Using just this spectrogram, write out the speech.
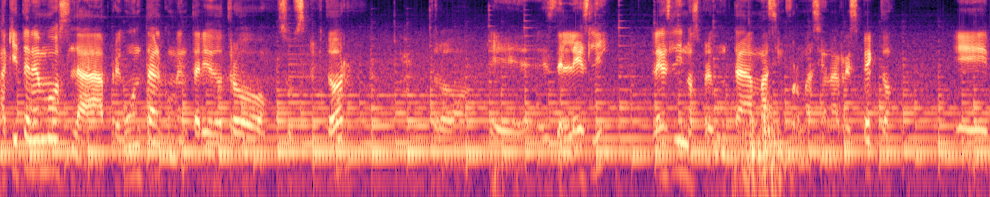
Aquí tenemos la pregunta, el comentario de otro suscriptor, eh, es de Leslie Leslie nos pregunta más información al respecto. Eh,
